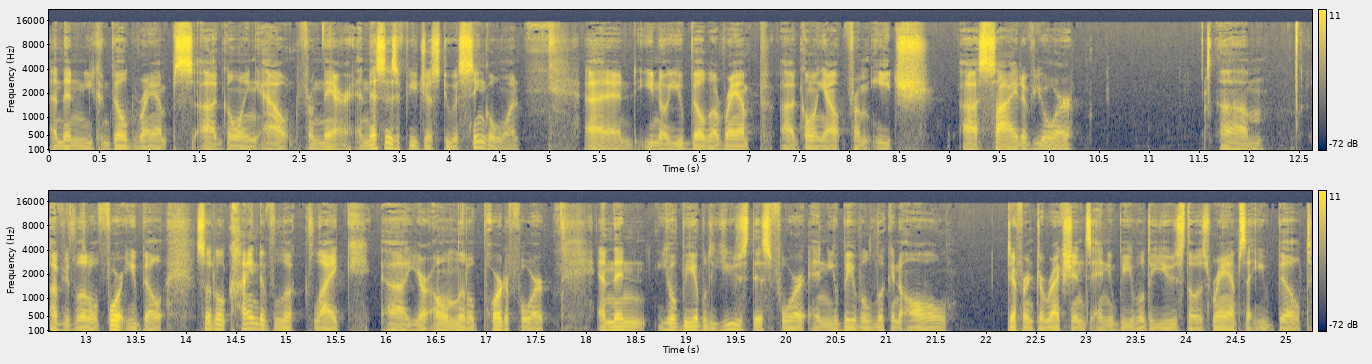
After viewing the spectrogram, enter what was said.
and then you can build ramps uh, going out from there. And this is if you just do a single one, and you know you build a ramp uh, going out from each uh, side of your um, of your little fort you built. So it'll kind of look like uh, your own little porta fort, and then you'll be able to use this fort, and you'll be able to look in all different directions, and you'll be able to use those ramps that you built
